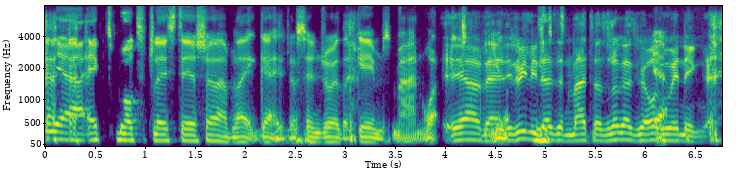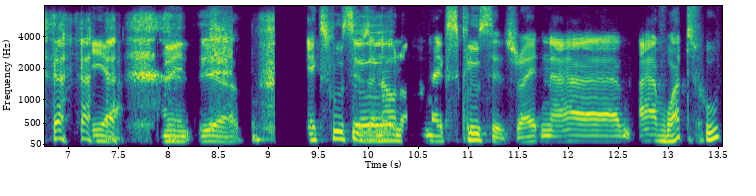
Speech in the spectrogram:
yeah, Xbox, PlayStation. I'm like, guys, just enjoy the games, man. What? yeah, man. Yeah. It really doesn't matter as long as we're all Yeah. winning. Yeah, I mean, yeah. exclusives So- are now not exclusives, right? And I have, I have what? Who?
